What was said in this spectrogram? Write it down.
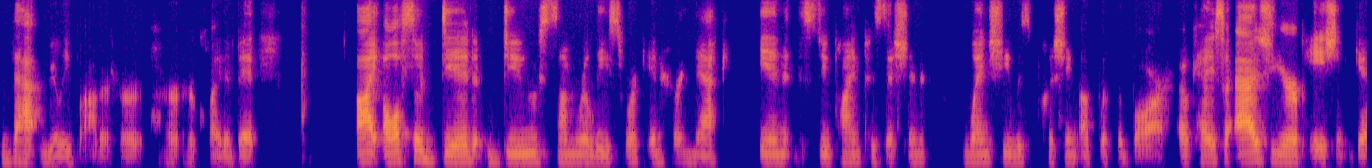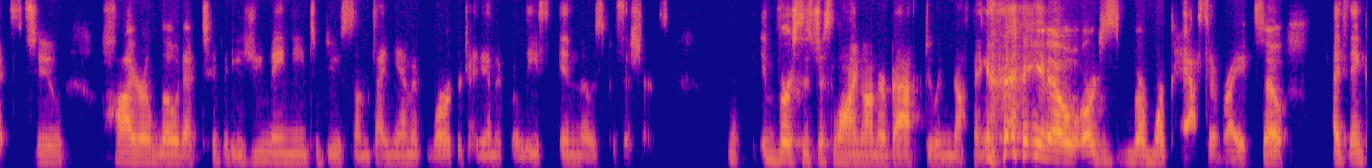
that really bothered her, her, her quite a bit i also did do some release work in her neck in the supine position when she was pushing up with the bar. Okay, so as your patient gets to higher load activities, you may need to do some dynamic work or dynamic release in those positions versus just lying on their back doing nothing, you know, or just or more passive, right? So I think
